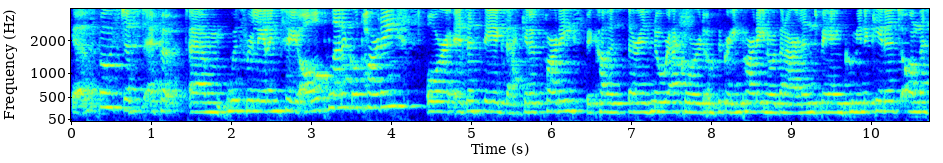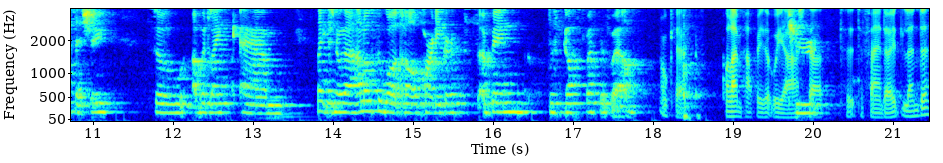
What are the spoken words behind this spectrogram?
Yeah, I suppose just if it um, was relating to all political parties, or is it the executive parties? Because there is no record of the Green Party Northern Ireland being communicated on this issue. So I would like um, like to know that, and also what all party groups have been discussed with as well. Okay. Well, I'm happy that we asked sure. that to, to find out. Linda?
